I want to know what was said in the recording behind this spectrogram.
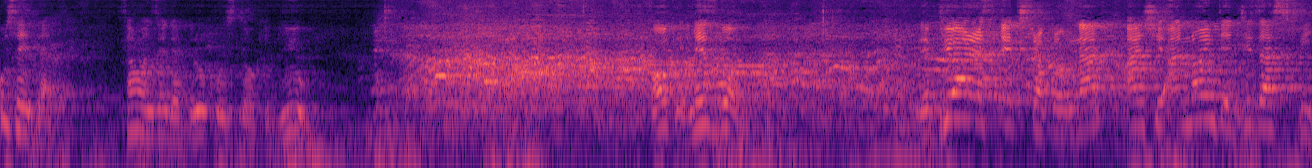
Who said that? Someone said that. Look who's talking. You. Okay, let's go. The purest extract of that, and she anointed Jesus' feet.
